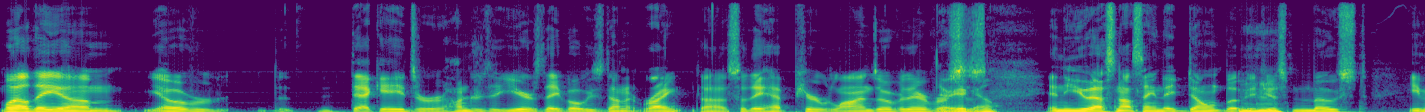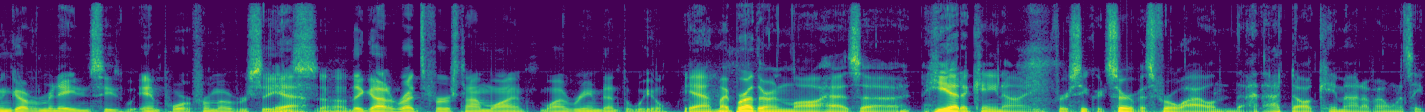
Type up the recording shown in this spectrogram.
Well, they, um, you know, over decades or hundreds of years, they've always done it right. Uh, so they have pure lines over there There versus go. in the U.S. Not saying they don't, but Mhm. just most even government agencies import from overseas. Yeah. Uh, they got it right the first time. Why why reinvent the wheel? Yeah, my brother-in-law has uh he had a canine for Secret Service for a while, and that, that dog came out of I want to say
